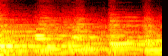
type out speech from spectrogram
Música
